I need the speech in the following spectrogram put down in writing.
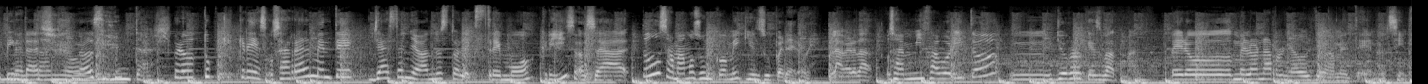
Vintage, antaño, ¿no? Vintage. Pero tú qué crees? O sea, realmente ya están llevando esto al extremo, Chris. O sea, todos amamos un cómic y un superhéroe, la verdad. O sea, mi favorito, yo creo que es Batman. Pero me lo han arruinado últimamente en el cine.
